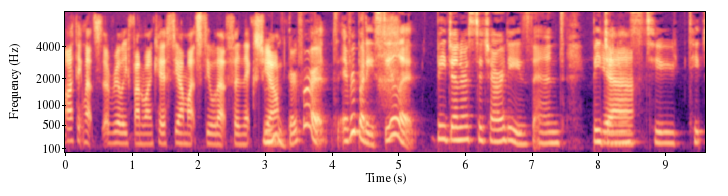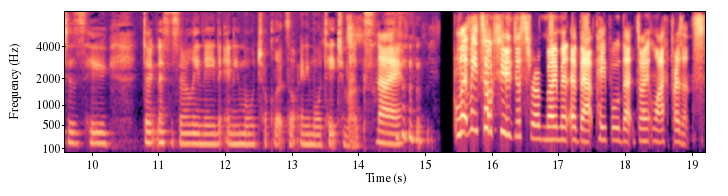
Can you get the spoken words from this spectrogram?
I think that's a really fun one, Kirsty. I might steal that for next year. Mm, go for it. Everybody steal it. Be generous to charities and be Yeah. generous to teachers who don't necessarily need any more chocolates or any more teacher mugs. No. Let me talk to you just for a moment about people that don't like presents.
